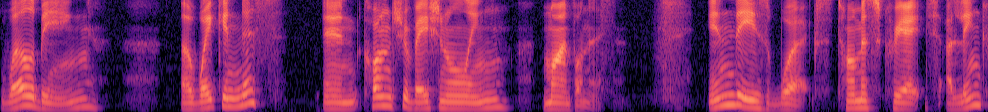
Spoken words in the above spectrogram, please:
well-being, awakenedness, and conservationaling mindfulness. In these works, Thomas creates a link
